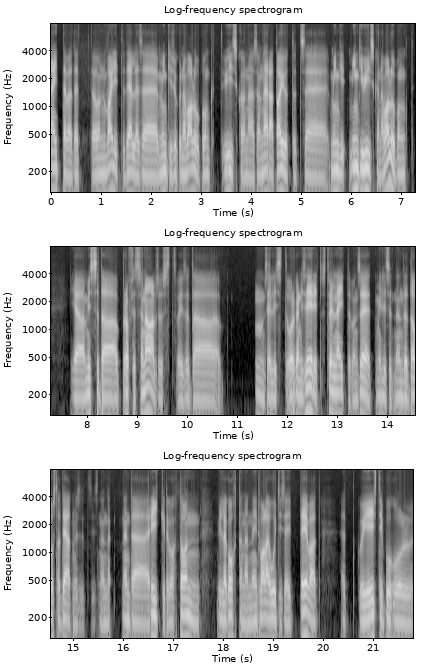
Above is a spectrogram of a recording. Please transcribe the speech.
näitavad, et on valitud jälle see mingisugune valupunkt ühiskonnas, on ära tajutud see mingi, mingi ühiskonna valupunkt ja mis seda professionaalsust või seda mm, sellist organiseeritust veel näitab, on see, et millised nende taustateadmised siis nende, nende riikide kohta on mille kohta nad neid valeuudiseid teevad, et kui Eesti puhul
